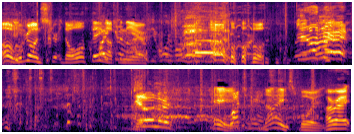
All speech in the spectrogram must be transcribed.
Oh, we're going straight the whole thing up in the air. Oh. Get under it! Get under it! Hey, Watch your hands. nice boys. All right,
